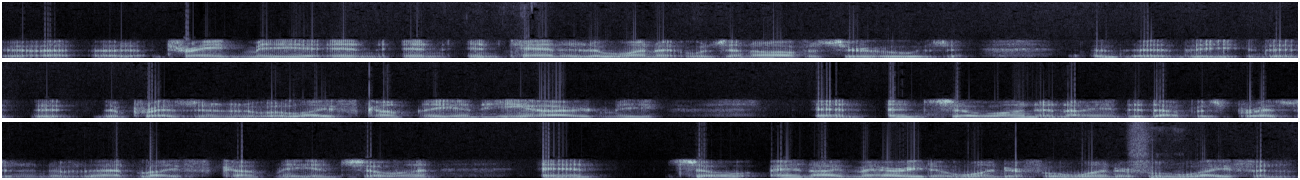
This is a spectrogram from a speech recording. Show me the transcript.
uh, uh, trained me in, in, in Canada. One was an officer who was uh, the, the, the, the president of a life company, and he hired me, and, and so on. And I ended up as president of that life company, and so on. And so, and I married a wonderful, wonderful mm-hmm. wife, and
